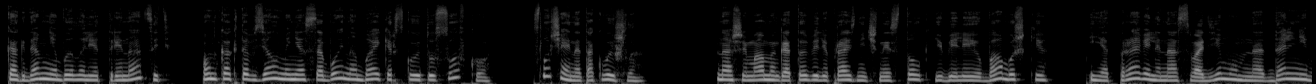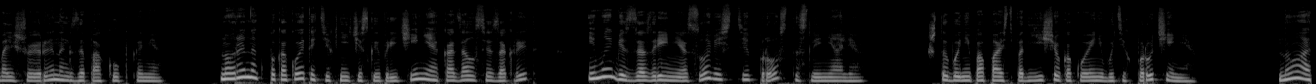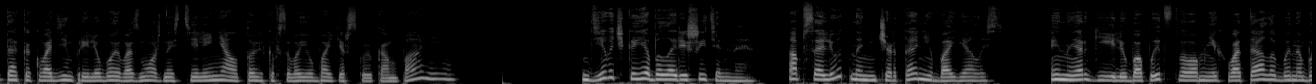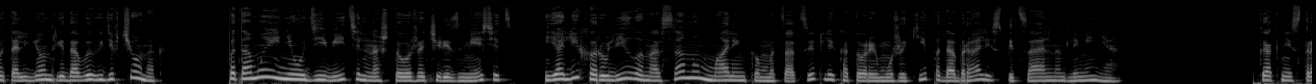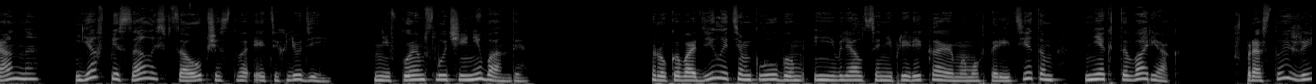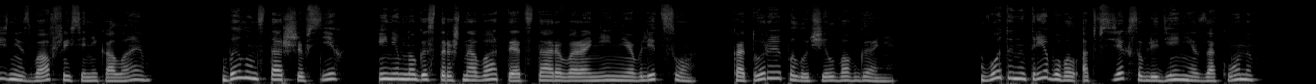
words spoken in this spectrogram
Когда мне было лет 13, он как-то взял меня с собой на байкерскую тусовку. Случайно так вышло. Наши мамы готовили праздничный стол к юбилею бабушки и отправили нас с Вадимом на дальний большой рынок за покупками. Но рынок по какой-то технической причине оказался закрыт, и мы без зазрения совести просто слиняли, чтобы не попасть под еще какое-нибудь их поручение. Ну а так как Вадим при любой возможности линял только в свою байкерскую компанию... Девочка я была решительная, абсолютно ни черта не боялась. Энергии и любопытства во мне хватало бы на батальон рядовых девчонок. Потому и неудивительно, что уже через месяц я лихо рулила на самом маленьком мотоцикле, который мужики подобрали специально для меня. Как ни странно, я вписалась в сообщество этих людей. Ни в коем случае не банды. Руководил этим клубом и являлся непререкаемым авторитетом некто варяг, в простой жизни звавшийся Николаем. Был он старше всех и немного страшноватый от старого ранения в лицо, которое получил в Афгане. Вот он и требовал от всех соблюдения законов,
